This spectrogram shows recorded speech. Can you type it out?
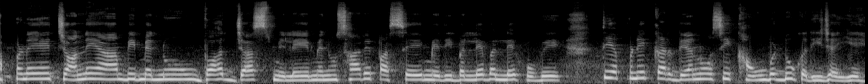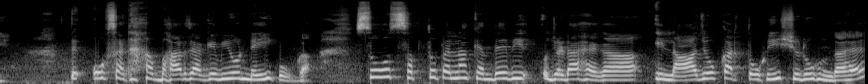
ਆਪਣੇ ਚਾਹੁੰਦੇ ਆ ਵੀ ਮੈਨੂੰ ਬਹੁਤ ਜਸ ਮਿਲੇ ਮੈਨੂੰ ਸਾਰੇ ਪਾਸੇ ਮੇਰੀ ਬੱਲੇ ਬੱਲੇ ਹੋਵੇ ਤੇ ਆਪਣੇ ਘਰਦਿਆਂ ਨੂੰ ਅਸੀਂ ਖਾਉ ਵੱਡੂ ਕਰੀ ਜਾਈਏ। ਤੇ ਉਹ ਸਾਡਾ ਬਾਹਰ ਜਾ ਕੇ ਵੀ ਉਹ ਨਹੀਂ ਹੋਊਗਾ। ਸੋ ਸਭ ਤੋਂ ਪਹਿਲਾਂ ਕਹਿੰਦੇ ਵੀ ਉਹ ਜਿਹੜਾ ਹੈਗਾ ਇਲਾਜ ਉਹ ਘਰ ਤੋਂ ਹੀ ਸ਼ੁਰੂ ਹੁੰਦਾ ਹੈ।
